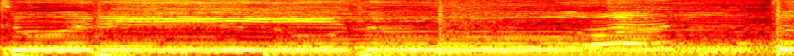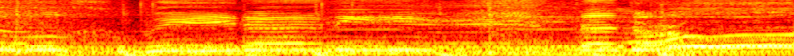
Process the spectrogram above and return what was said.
تريد أن تخبرني. تدعوني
